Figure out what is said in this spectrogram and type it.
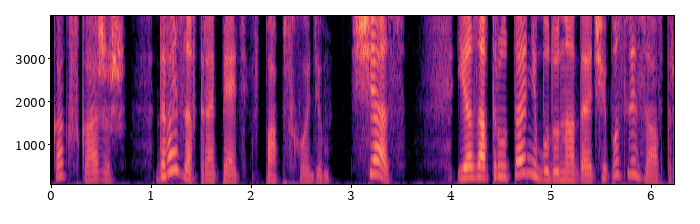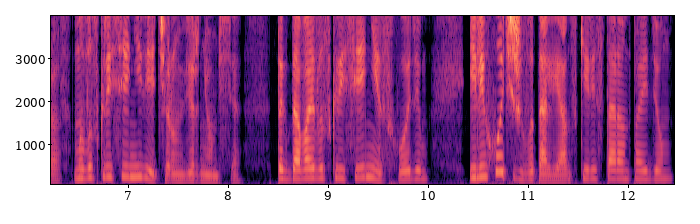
Как скажешь. Давай завтра опять в паб сходим. Сейчас. Я завтра у Тани буду на даче, послезавтра. Мы в воскресенье вечером вернемся. Так давай в воскресенье сходим. Или хочешь, в итальянский ресторан пойдем?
